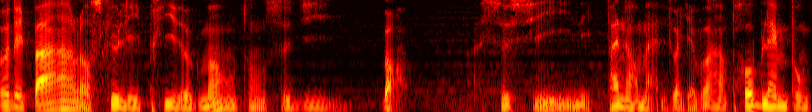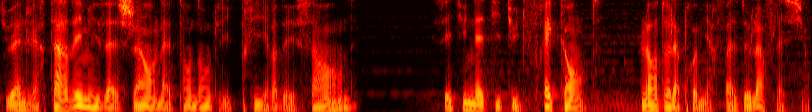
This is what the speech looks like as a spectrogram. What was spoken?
Au départ, lorsque les prix augmentent, on se dit, ceci n'est pas normal, il doit y avoir un problème ponctuel, j'ai retardé mes achats en attendant que les prix redescendent. C'est une attitude fréquente lors de la première phase de l'inflation.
